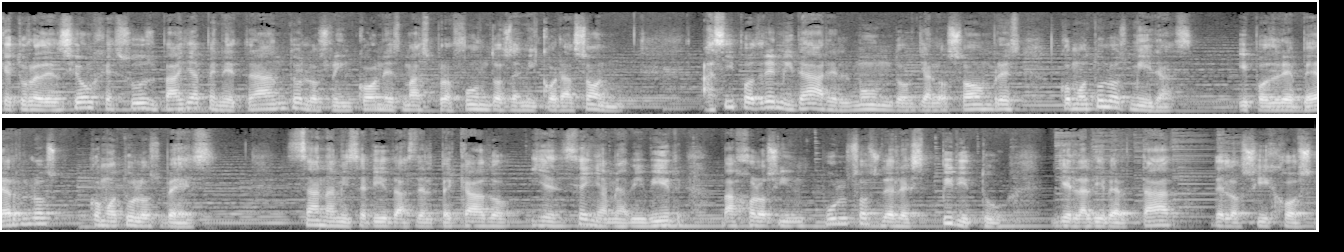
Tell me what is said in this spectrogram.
Que tu redención Jesús vaya penetrando los rincones más profundos de mi corazón. Así podré mirar el mundo y a los hombres como tú los miras, y podré verlos como tú los ves. Sana mis heridas del pecado y enséñame a vivir bajo los impulsos del Espíritu y en la libertad de los hijos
